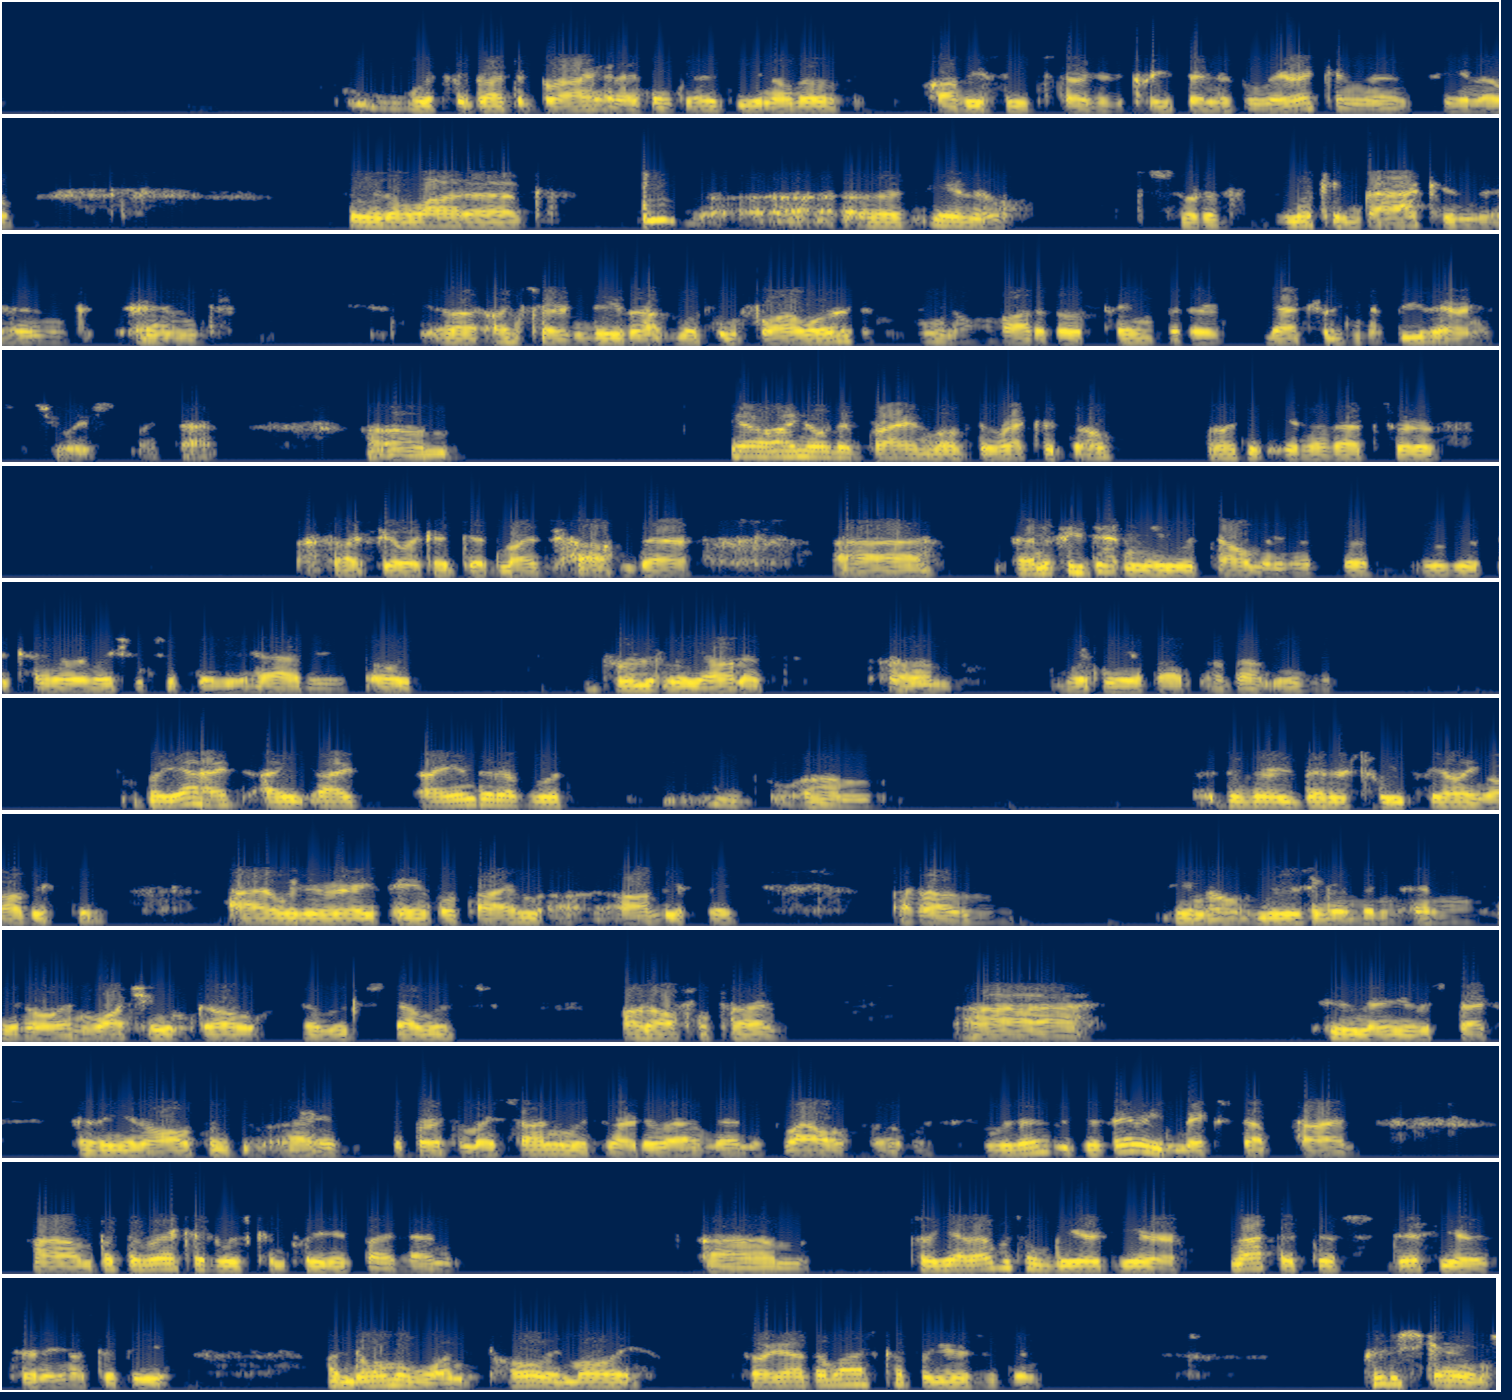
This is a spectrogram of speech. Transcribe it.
with regard to Brian. I think uh, you know those obviously started to creep into the lyric, and then you know there was a lot of uh, you know, sort of looking back and and and uh, uncertainty about looking forward. You know, a lot of those things that are naturally going to be there in a situation like that. Um, you know, I know that Brian loved the record though. So I think, you know, that sort of, I feel like I did my job there. Uh, and if he didn't, he would tell me. That's, that was the kind of relationship that we had. He was always brutally honest um, with me about about music. But yeah, I I I, I ended up with um, the very bittersweet feeling. Obviously, uh, it was a very painful time. Uh, obviously, um, you know, losing him and, and you know and watching him go. That was that was an awful time. Uh, in many respects, I think you know also I had the birth of my son was right around then as well. So it was it was a, it was a very mixed up time. Um, but the record was completed by then. Um, so yeah, that was a weird year. Not that this this year is turning out to be a normal one. Holy moly! So yeah, the last couple of years have been pretty strange.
